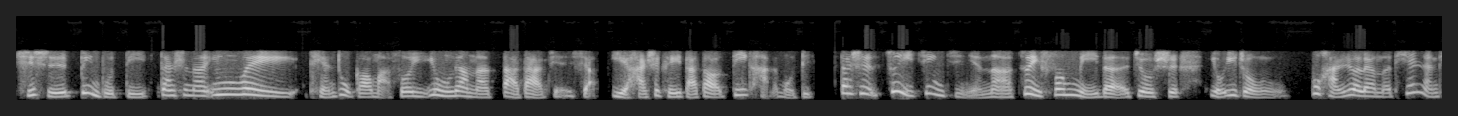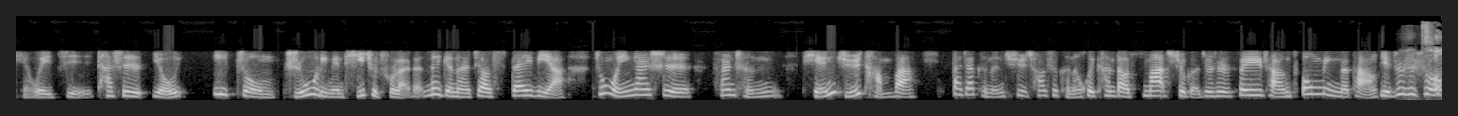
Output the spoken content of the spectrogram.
其实并不低，但是呢，因为甜度高嘛，所以用量呢大大减小，也还是可以达到低卡的目的。但是最近几年呢，最风靡的就是有一种不含热量的天然甜味剂，它是由。一种植物里面提取出来的那个呢，叫 stevia，中文应该是翻成甜菊糖吧。大家可能去超市可能会看到 smart sugar，就是非常聪明的糖，也就是说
